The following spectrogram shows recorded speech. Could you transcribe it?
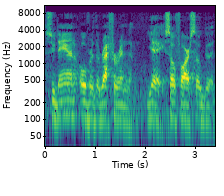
Sudan over the referendum. Yay, so far, so good.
